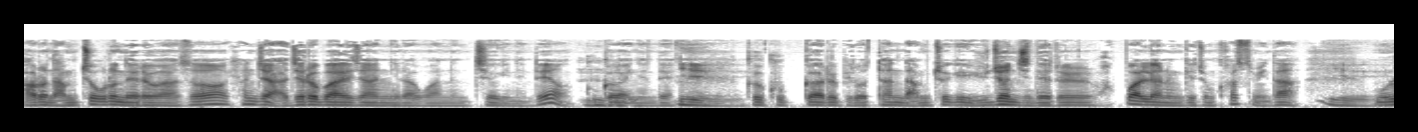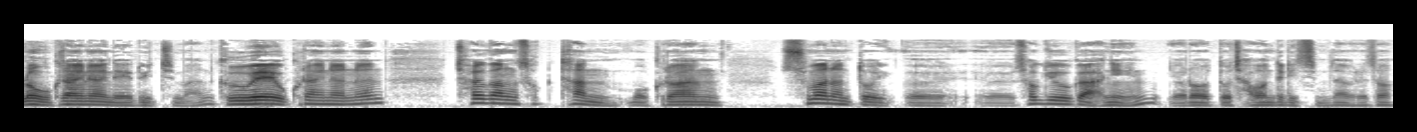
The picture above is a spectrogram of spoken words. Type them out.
바로 남쪽으로 내려가서 현재 아제르바이잔이라고 하는 지역이 있는데요. 국가가 음. 있는데 예. 그 국가를 비롯한 남쪽의 유전 지대를 확보하려는 게 좀 컸습니다. 예. 물론 우크라이나 내에도 있지만 그 외에 우크라이나는 철강, 석탄 뭐 그러한 수많은 또 어, 어, 석유가 아닌 여러 또 자원들이 있습니다. 그래서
